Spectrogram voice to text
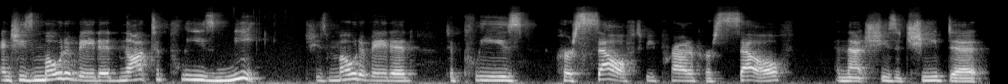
and she's motivated not to please me. She's motivated to please herself to be proud of herself and that she's achieved it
